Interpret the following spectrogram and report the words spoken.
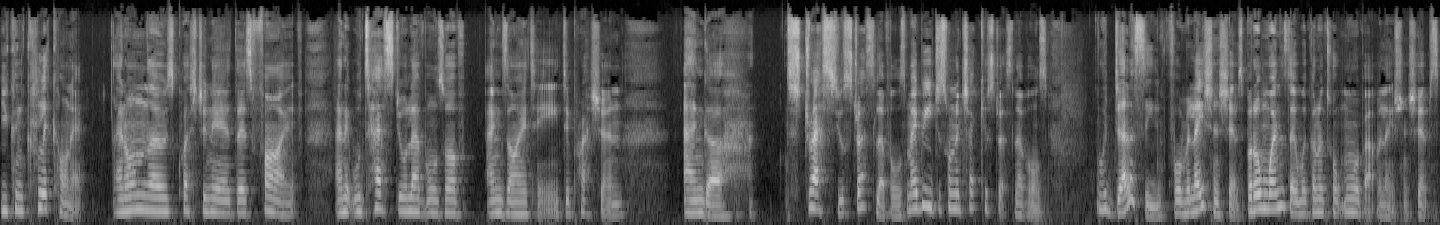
You can click on it and on those questionnaires there's 5 and it will test your levels of anxiety, depression, anger, stress, your stress levels. Maybe you just want to check your stress levels or jealousy for relationships. But on Wednesday, we're going to talk more about relationships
